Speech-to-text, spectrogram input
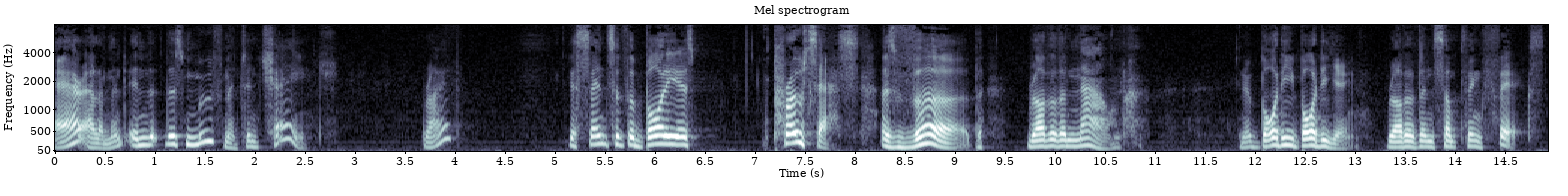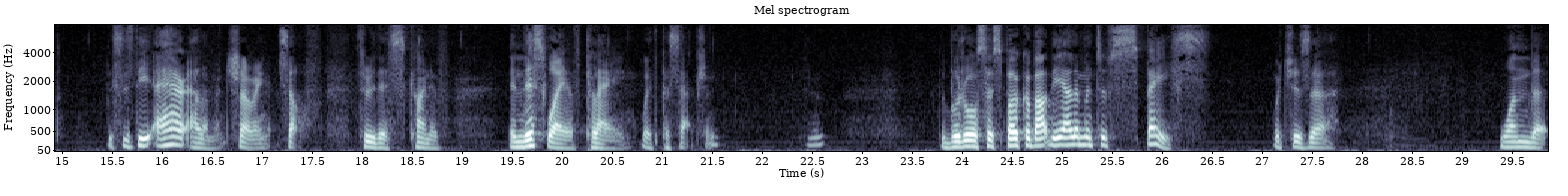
air element in that there's movement and change right? the sense of the body as process, as verb, rather than noun. You know, body bodying rather than something fixed. This is the air element showing itself through this kind of, in this way of playing with perception. The Buddha also spoke about the element of space, which is a one that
